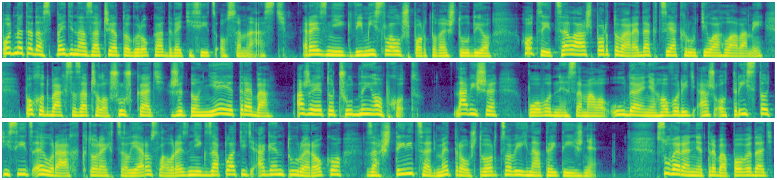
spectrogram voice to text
Poďme teda späť na začiatok roka 2018. Rezník vymyslel športové štúdio, hoci celá športová redakcia krútila hlavami. Po chodbách sa začalo šuškať, že to nie je treba a že je to čudný obchod. Navyše, pôvodne sa malo údajne hovoriť až o 300 tisíc eurách, ktoré chcel Jaroslav Rezník zaplatiť agentúre Roko za 40 metrov štvorcových na 3 týždne. Suverenne treba povedať,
